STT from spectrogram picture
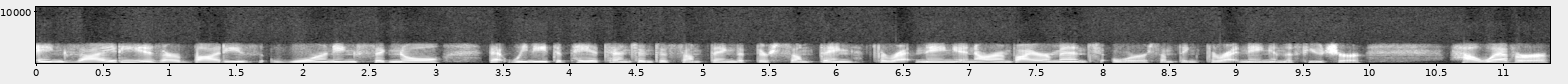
Anxiety is our body's warning signal that we need to pay attention to something, that there's something threatening in our environment or something threatening in the future. However,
